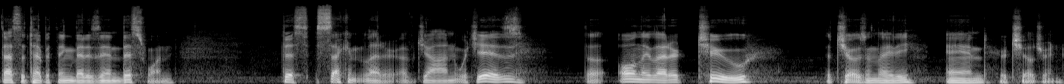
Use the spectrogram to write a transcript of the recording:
that's the type of thing that is in this one, this second letter of John, which is the only letter to the chosen lady and her children.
